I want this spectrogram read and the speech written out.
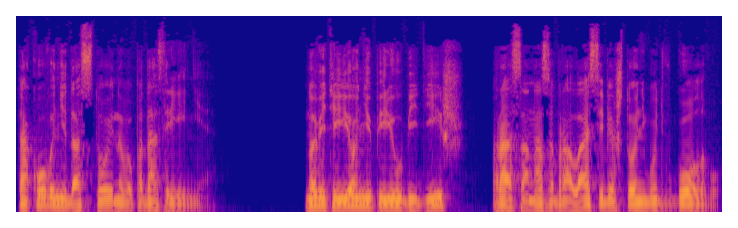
такого недостойного подозрения. Но ведь ее не переубедишь, раз она забрала себе что-нибудь в голову.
